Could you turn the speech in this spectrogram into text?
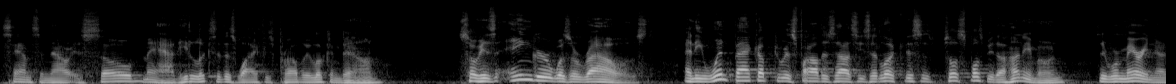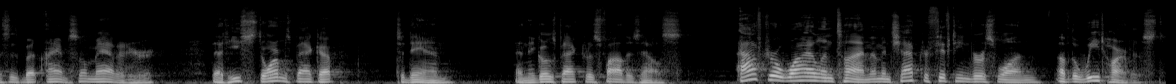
Samson now is so mad. He looks at his wife, who's probably looking down. So his anger was aroused. And he went back up to his father's house. He said, Look, this is supposed to be the honeymoon. He said, We're married now. He says, But I am so mad at her that he storms back up to Dan and he goes back to his father's house. After a while in time, I'm in chapter 15, verse 1 of the wheat harvest.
